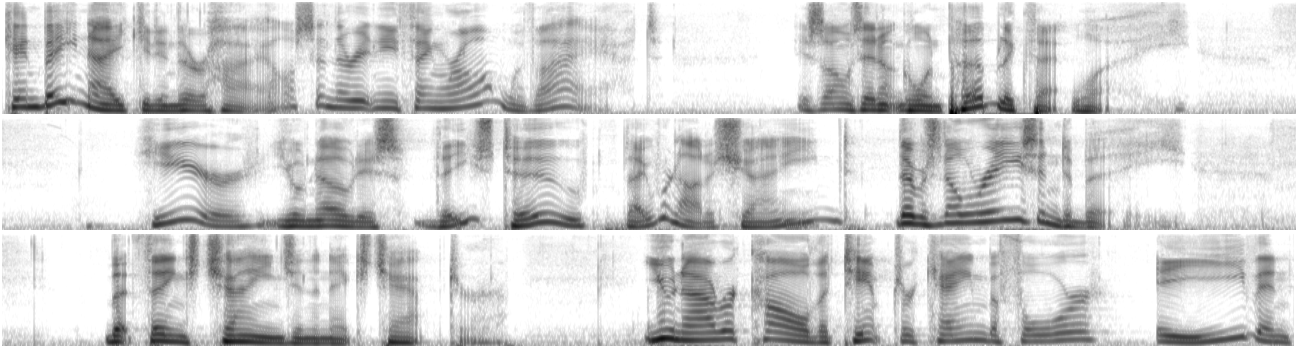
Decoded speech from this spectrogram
can be naked in their house, and there isn't anything wrong with that, as long as they don't go in public that way. Here, you'll notice these two, they were not ashamed. There was no reason to be. But things change in the next chapter You and I recall the tempter came before Eve, and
